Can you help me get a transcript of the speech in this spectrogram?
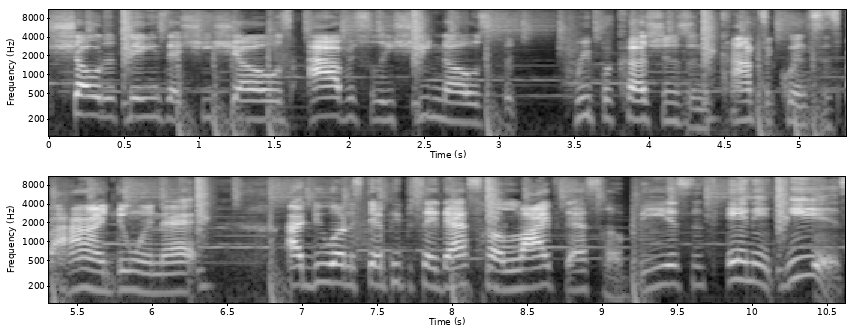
show the things that she shows, obviously she knows the repercussions and the consequences behind doing that. I do understand people say that's her life, that's her business, and it is.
